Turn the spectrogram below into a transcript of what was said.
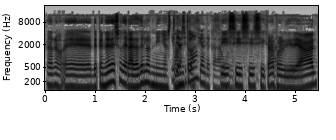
Claro, eh, depende de eso, de la edad de los niños. Y de la tanto. situación de cada sí, uno. Sí, sí, sí, claro, por el ideal,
